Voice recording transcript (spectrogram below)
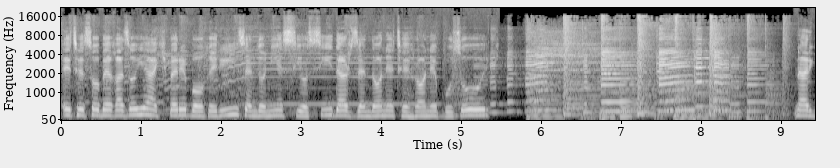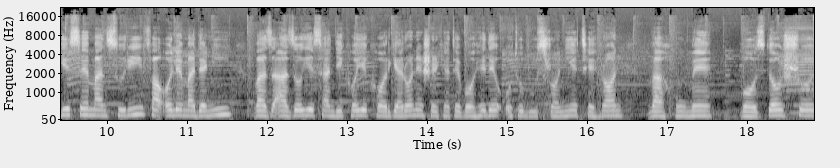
اعتصاب غذای اکبر باغری زندانی سیاسی در زندان تهران بزرگ. نرگس منصوری فعال مدنی و از اعضای سندیکای کارگران شرکت واحد اتوبوسرانی تهران و حومه بازداشت شد.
